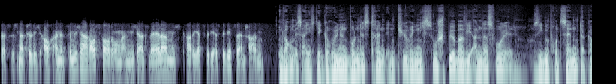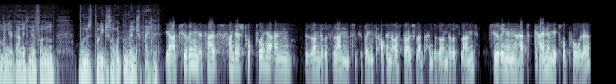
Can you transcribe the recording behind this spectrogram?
das ist natürlich auch eine ziemliche Herausforderung an mich als Wähler, mich gerade jetzt für die SPD zu entscheiden. Und warum ist eigentlich der grünen Bundestrend in Thüringen nicht so spürbar wie anderswo? Sieben Prozent, da kann man ja gar nicht mehr von einem bundespolitischen Rückenwind sprechen. Ja, Thüringen ist halt von der Struktur her ein besonderes Land. Übrigens auch in Ostdeutschland ein besonderes Land. Thüringen hat keine Metropole.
